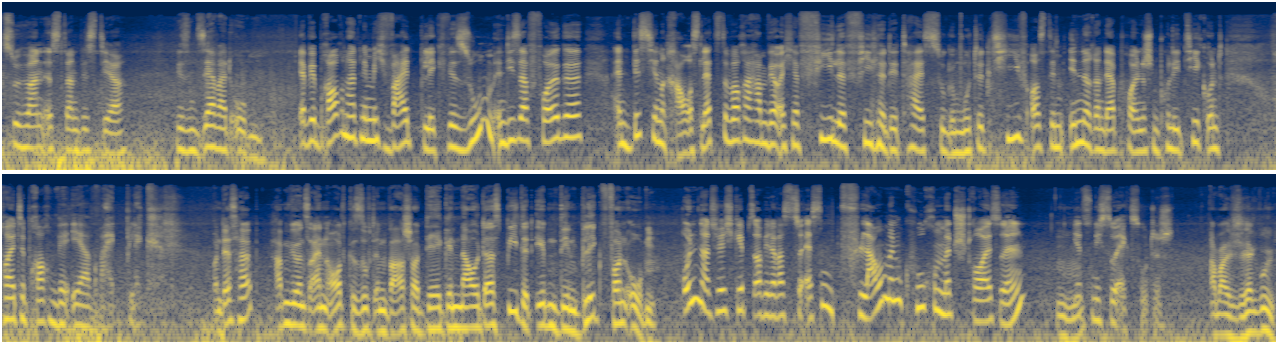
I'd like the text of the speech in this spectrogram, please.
zu hören ist, dann wisst ihr, wir sind sehr weit oben. Ja, wir brauchen halt nämlich Weitblick. Wir zoomen in dieser Folge ein bisschen raus. Letzte Woche haben wir euch ja viele, viele Details zugemutet, tief aus dem Inneren der polnischen Politik. Und heute brauchen wir eher Weitblick. Und deshalb haben wir uns einen Ort gesucht in Warschau, der genau das bietet, eben den Blick von oben. Und natürlich gibt es auch wieder was zu essen. Pflaumenkuchen mit Streuseln. Jetzt nicht so exotisch. Aber sehr gut.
